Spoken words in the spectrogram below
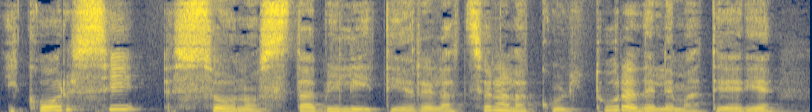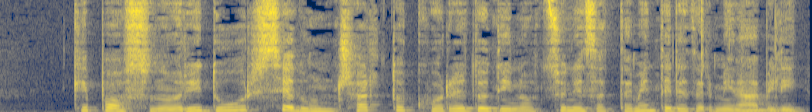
I corsi sono stabiliti in relazione alla cultura delle materie, che possono ridursi ad un certo corredo di nozioni esattamente determinabili,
